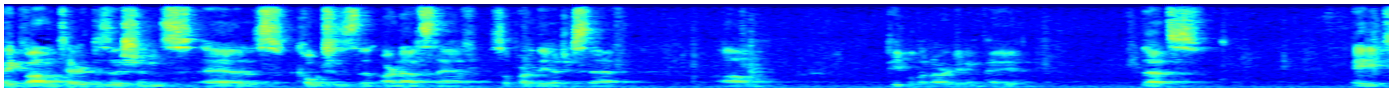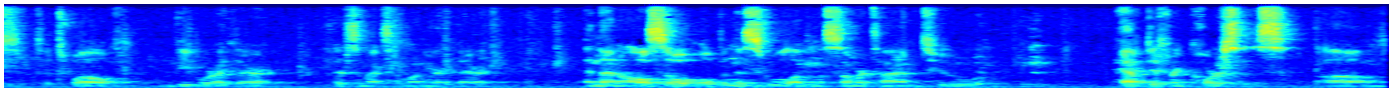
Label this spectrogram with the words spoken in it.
make voluntary positions as coaches that are not staff, so part of the edgy staff. Um, people that are getting paid. That's eight to twelve people right there. There's some extra money right there. And then also open the school up in the summertime to have different courses. Um,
